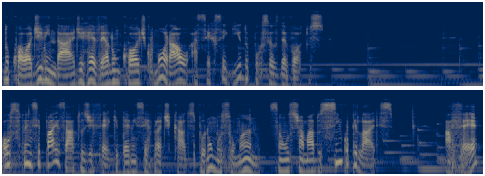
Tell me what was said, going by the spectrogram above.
no qual a divindade revela um código moral a ser seguido por seus devotos. Os principais atos de fé que devem ser praticados por um muçulmano são os chamados cinco pilares: a fé,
